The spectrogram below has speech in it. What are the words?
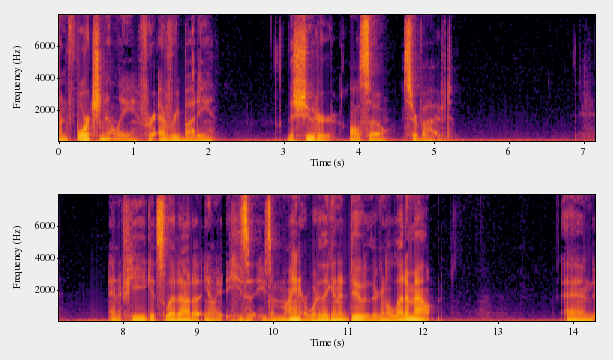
Unfortunately for everybody, the shooter also survived. And if he gets let out of, you know, he's a, he's a minor. What are they going to do? They're going to let him out. And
